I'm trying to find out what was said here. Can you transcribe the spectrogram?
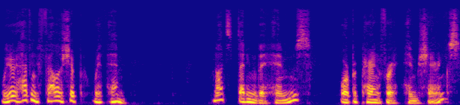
We are having fellowship with Him, not studying the hymns or preparing for hymn sharings.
